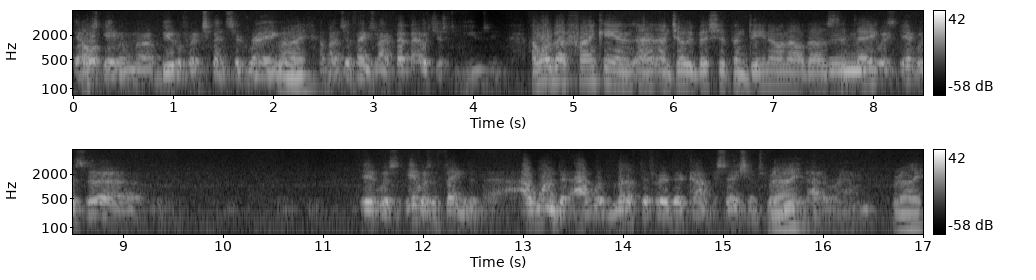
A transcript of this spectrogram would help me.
Elvis Oh. gave him a beautiful, expensive ring, Right. a bunch of things like that. That was just to use him. And what about Frankie and, and, and Joey Bishop and Dino and all those? Did Mm, they? It was, it was, uh, it was, it was a thing that I wonder. I would love to have heard their conversations when we Right. were not around. Right.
